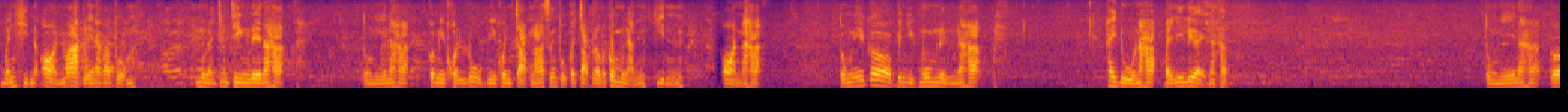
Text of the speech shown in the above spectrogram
เหมือนหินอ่อนมากเลยนะครับผม เหมือนจริง ๆ เลยนะฮะตรงนี้นะฮะก็มีคนรูปมีคนจับนะ ซึ่งผมก็จับแล้วมันก็เหมือนหินอ่อนนะฮะตรงนี้ก็เป็นอีกมุมหนึ่งนะฮะให้ดูนะฮะไปเรื่อยๆนะครับ ตรงนี้นะฮะก็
